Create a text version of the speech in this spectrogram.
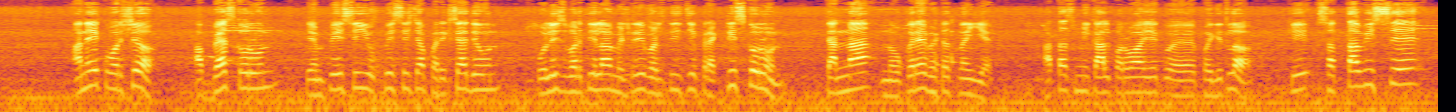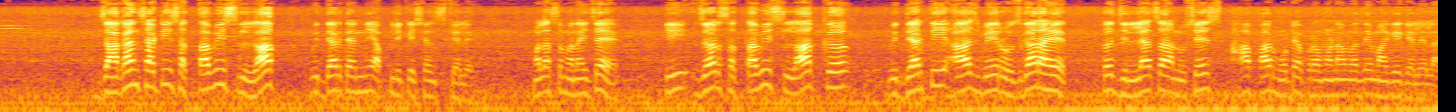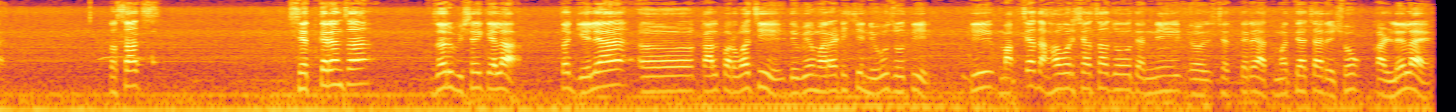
अनेक वर्ष अभ्यास करून M P S C U P S सीच्या परीक्षा देऊन पोलीस भरतीला मिलिटरी भरतीची प्रॅक्टिस करून त्यांना नोकऱ्या भेटत नाही आहेत आताच मी काल परवा एक बघितलं की सत्तावीसशे जागांसाठी सत्तावीस लाख विद्यार्थ्यांनी ॲप्लिकेशन्स केले. मला असं म्हणायचं आहे की जर सत्तावीस लाख विद्यार्थी आज बेरोजगार आहेत तर जिल्ह्याचा अनुशेष हा फार मोठ्या प्रमाणामध्ये मागे गेलेला आहे. तसाच शेतकऱ्यांचा जर विषय केला तर गेल्या काल परवाची दिव्य मराठीची न्यूज होती की मागच्या दहा वर्षाचा जो त्यांनी शेतकरी आत्महत्याचा रेशो काढलेला आहे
